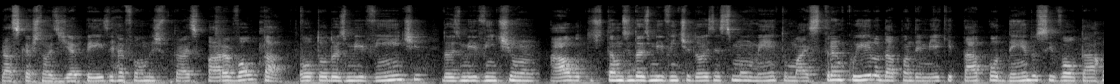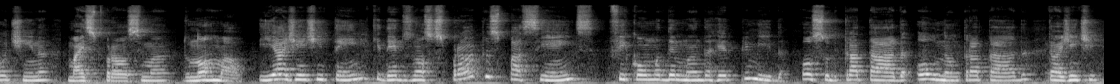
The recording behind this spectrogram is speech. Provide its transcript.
nas questões de EPIs e reformas estruturais para voltar. Voltou 2020, 2021, algo estamos em 2022 nesse momento mais tranquilo da pandemia que está podendo se voltar à rotina mais próxima do normal. E a gente entende que dentro dos nossos próprios pacientes ficou uma demanda reprimida, ou subtratada ou não tratada. Então a gente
